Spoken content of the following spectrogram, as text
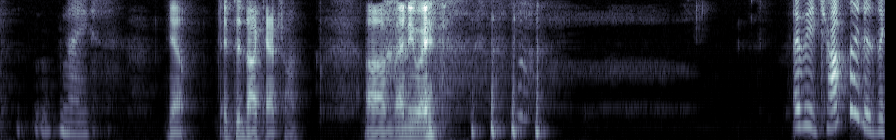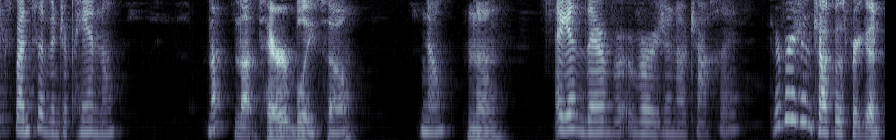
nice. Yeah, it did not catch on. Um, anyways, I mean, chocolate is expensive in Japan, no? not not terribly so. No. No, I guess their ver- version of chocolate. their version of chocolate is pretty good.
